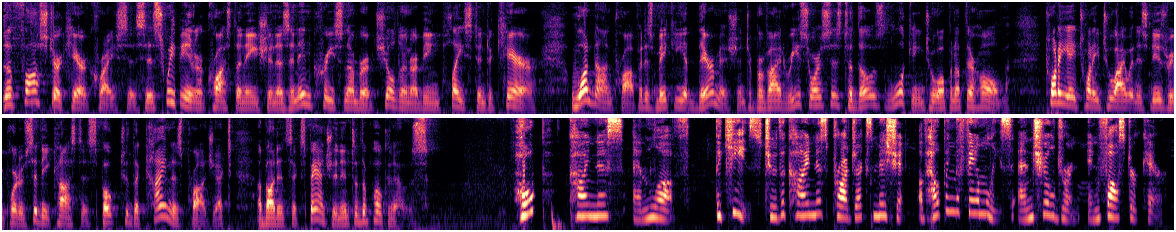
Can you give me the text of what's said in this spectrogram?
The foster care crisis is sweeping across the nation as an increased number of children are being placed into care. One nonprofit is making it their mission to provide resources to those looking to open up their home. 2822 Eyewitness News reporter Sydney Costas spoke to the Kindness Project about its expansion into the Poconos. Hope, kindness, and love the keys to the Kindness Project's mission of helping the families and children in foster care.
